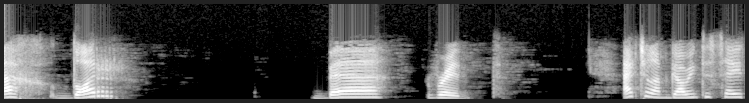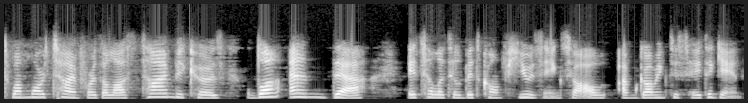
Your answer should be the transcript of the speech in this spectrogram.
أخضر. بارد. Actually, I'm going to say it one more time for the last time because da and da, it's a little bit confusing. So I'll, I'm going to say it again.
